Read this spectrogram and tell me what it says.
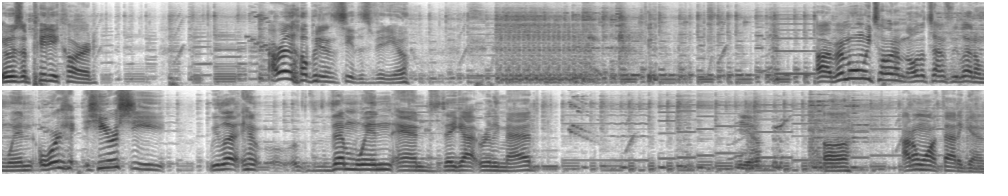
It was a pity card. I really hope he doesn't see this video. Uh, remember when we told him all the times we let him win, or he, or she, we let him, them win, and they got really mad. Yeah. Uh, I don't want that again.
